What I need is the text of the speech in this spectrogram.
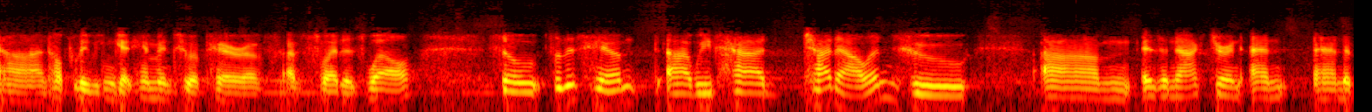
uh, and hopefully we can get him into a pair of, of sweat as well. So, so this him, uh, we've had Chad Allen, who um, is an actor and, and, and a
